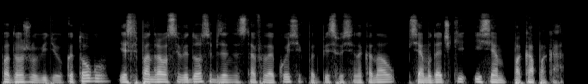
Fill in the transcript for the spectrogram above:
подвожу видео к итогу. Если понравился видос, обязательно ставь лайкосик, подписывайся на канал. Всем удачки и всем пока-пока.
